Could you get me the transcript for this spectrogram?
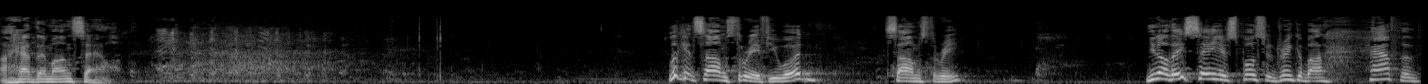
I have them on sale. Look at Psalms 3, if you would. Psalms 3. You know, they say you're supposed to drink about half of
